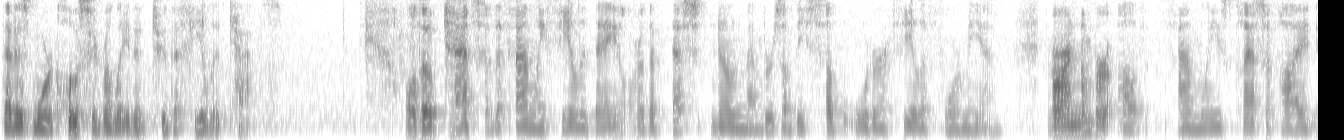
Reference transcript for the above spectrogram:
that is more closely related to the felid cats. Although cats of the family Felidae are the best known members of the suborder Feliformia, there are a number of families classified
